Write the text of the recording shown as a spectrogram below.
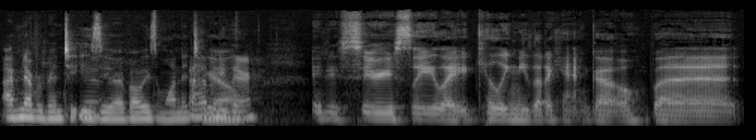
I've never been to EZoo. I've always wanted I to. haven't go. either. It is seriously like killing me that I can't go, but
